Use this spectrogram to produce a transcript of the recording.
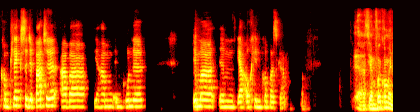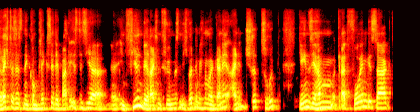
komplexe Debatte, aber wir haben im Grunde immer ähm, ja auch hier einen Kompass gehabt. Ja, Sie haben vollkommen recht, dass es eine komplexe Debatte ist, die Sie ja äh, in vielen Bereichen führen müssen. Ich würde nämlich noch mal gerne einen Schritt zurückgehen. Sie haben gerade vorhin gesagt,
